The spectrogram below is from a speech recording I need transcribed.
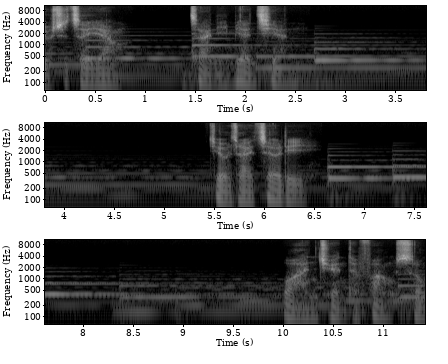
就是这样，在你面前，就在这里，完全的放松。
